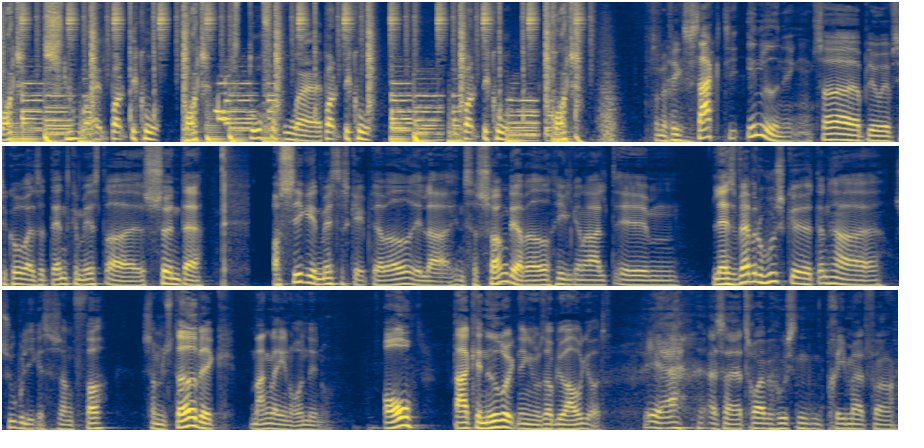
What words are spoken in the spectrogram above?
råt, sluger alt bold.dk, råt, stor forbruger af bold.dk, bold.dk, råt. Som jeg fik sagt i indledningen, så blev FCK altså danske mestre øh, søndag. Og sikke en mesterskab, det har været, eller en sæson, det har været helt generelt. Øhm, Lasse, hvad vil du huske øh, den her øh, Superliga-sæson for, som jo stadigvæk mangler en runde endnu? Og der kan nedrykningen jo så blive afgjort. Ja, altså jeg tror, jeg vil huske den primært for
